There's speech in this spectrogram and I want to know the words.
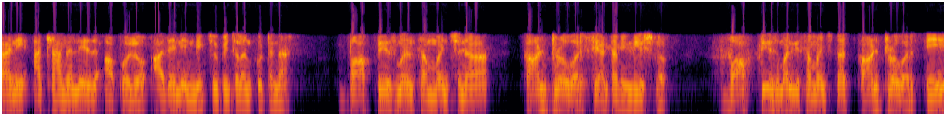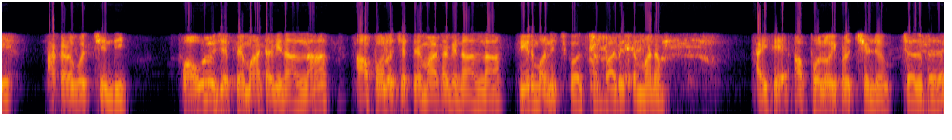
కానీ అట్లా అనలేదు. అపోలో అదే నేను మీకు చూపించాలనుకుంటున్నా. బాప్తిజమానికి సంబంధించిన కాంట్రోవర్సీ అంటాం ఇంగ్లీష్లో బాప్తిజమానికి సంబంధించిన కాంట్రోవర్సీ అక్కడ వచ్చింది. పౌలు చెప్పే మాట వినాలనా? అపోలో చెప్పే మాట వినాలనా? తీర్మానించుకోవాల్సిన బాధ్యత మనం. అయితే అపోలో ఇప్పుడు వచ్చిండు. చదువు కదా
